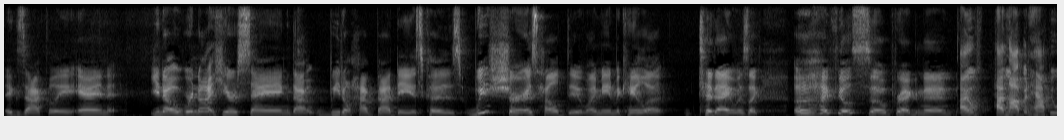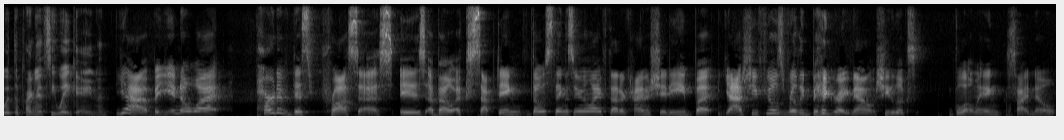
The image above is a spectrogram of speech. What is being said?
Exactly. And, you know, we're not here saying that we don't have bad days because we sure as hell do. I mean, Michaela today was like, Ugh, I feel so pregnant. I have not been happy with the pregnancy weight gain. Yeah, but you know what? Part of this process is about accepting those things in your life that are kind of shitty. But yeah, she feels really big right now. She looks glowing, side note.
